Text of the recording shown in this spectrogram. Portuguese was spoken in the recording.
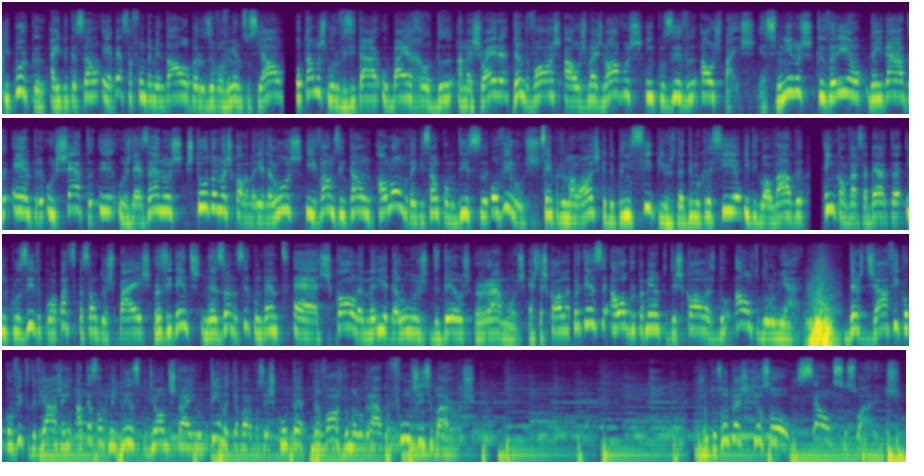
E porque a educação é a peça fundamental para o desenvolvimento social, optamos por visitar o bairro de Amachoeira, dando voz aos mais novos, inclusive aos pais. Esses meninos, que variam na idade entre os 7 e os 10 anos, estudam na Escola Maria da Luz e vamos então, ao longo da edição, como disse, ouvi-los, sempre numa lógica de princípios da democracia e de igualdade em conversa aberta, inclusive com a participação dos pais residentes na zona circundante à Escola Maria da Luz de Deus Ramos. Esta escola pertence ao agrupamento de escolas do Alto do Lumiar. Desde já fica o convite de viagem até São Tomé e Príncipe, de onde extrai o tema que agora você escuta, na voz do malogrado Fulgêncio Barros. Conjuntos Juntas, eu sou Celso Soares.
